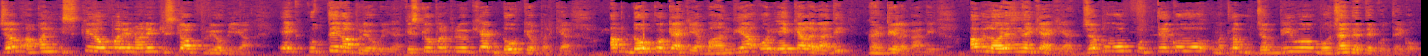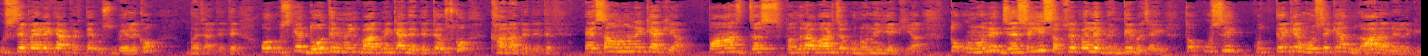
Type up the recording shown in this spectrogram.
जब अपन इसके ऊपर इन्होंने किसके ऊपर प्रयोग लिया? एक कुत्ते का प्रयोग लिया। किसके ऊपर प्रयोग किया? डोग के ऊपर किया। अब डॉग को क्या किया? बाँध दिया और एक क्या लगा दी? घंटी लगा दी। अब लॉरेंस ने क्या किया? जब वो कुत्ते को मतलब जब भी वो भोजन देते कुत्ते को, उससे पहले क्या करते? उस बेल को बजा देते। और उसके दो तीन मिनट बाद में क्या दे देते? उसको खाना दे देते। ऐसा उन्होंने क्या किया? पाँच, दस, पंद्रह बार जब उन्होंने ये किया तो उन्होंने जैसे ही सबसे पहले घंटी बजाई तो उसी कुत्ते के मुँह से क्या लार आने लगी।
